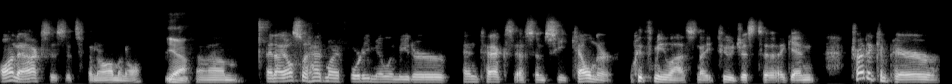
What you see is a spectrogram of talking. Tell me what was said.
On axis, it's phenomenal. Yeah. Um, and I also had my 40 millimeter Pentax SMC Kellner with me last night too, just to again try to compare,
